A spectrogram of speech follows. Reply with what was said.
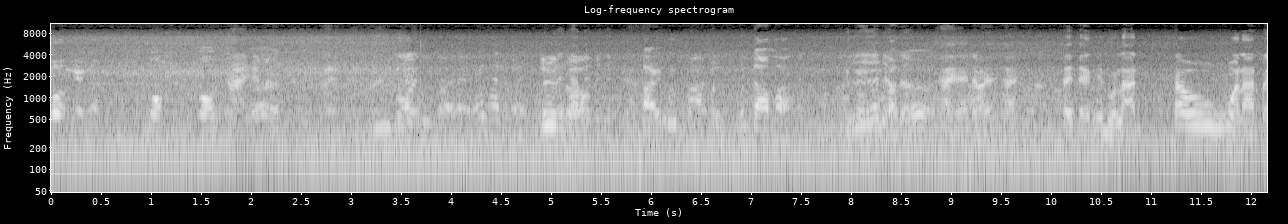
คองแงงอะกองถ่ายให้มันลื่นน้อยลื่นเนาะถ่ายปุ๊บมันมันดำอะเดี๋ยวเดี๋ยวถ่ายให้เดี๋ยวให้ถ่ายใส่แสงเห็นหัวร้าน ถ้าหัวร้านไป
